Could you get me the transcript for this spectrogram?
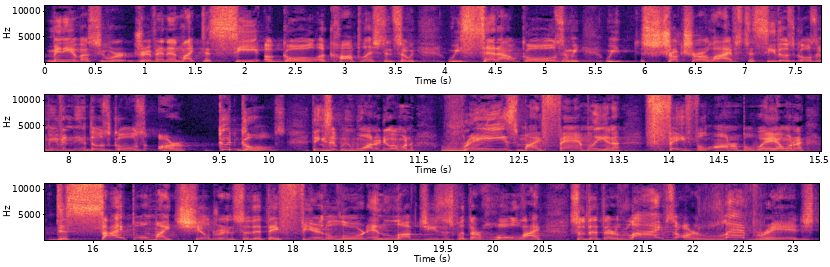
many of us who are driven and like to see a goal accomplished, and so we, we set out goals and we, we structure our lives to see those goals. And even if those goals are good goals, things that we want to do. I want to raise my family in a faithful, honorable way. I want to disciple my children so that they fear the Lord and love Jesus with their whole life, so that their lives are leveraged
